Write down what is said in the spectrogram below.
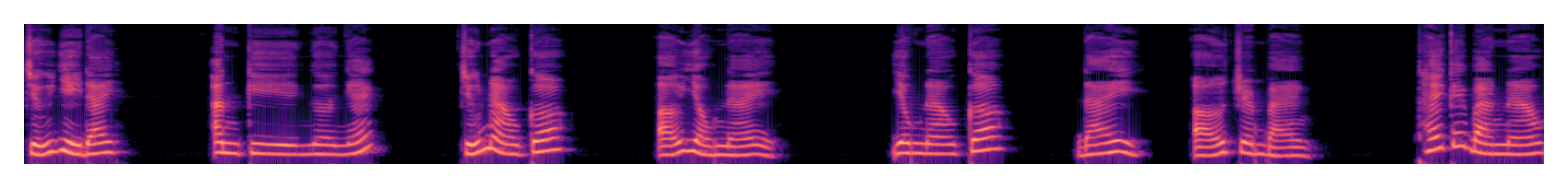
chữ gì đây? Anh kia ngơ ngác, chữ nào cơ? Ở dòng này. Dòng nào cơ? Đây, ở trên bàn. Thấy cái bàn nào?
